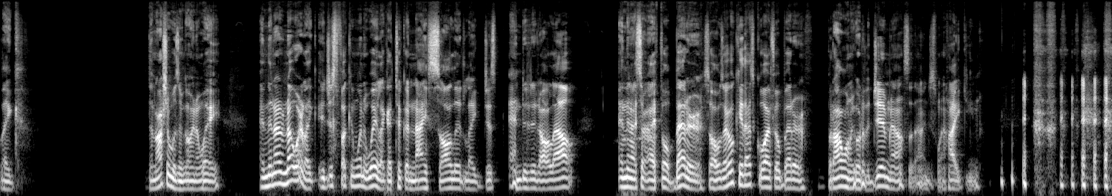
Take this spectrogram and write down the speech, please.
like, the nausea wasn't going away. And then out of nowhere, like it just fucking went away. Like I took a nice solid, like just ended it all out. And then I started, I felt better. So I was like, okay, that's cool. I feel better, but I want to go to the gym now. So then I just went hiking.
